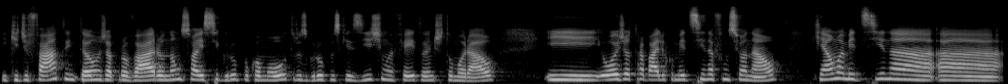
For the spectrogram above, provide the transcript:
e que, de fato, então, já provaram, não só esse grupo, como outros grupos, que existe um efeito antitumoral. E hoje eu trabalho com medicina funcional, que é uma medicina,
